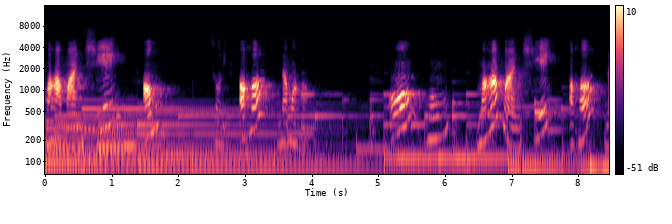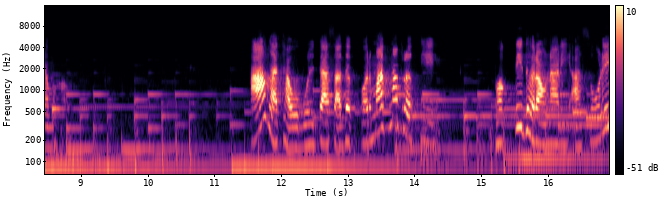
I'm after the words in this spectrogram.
મહામાનસ્યે અમ સોરી અહ, નમઃ. ઓમ હુમ મહામાનસ્યે અહ, નમઃ. આ ગાથાઓ બોલતા સાધક પરમાત્મા પ્રત્યે ભક્તિ ધરાવનારી આ સોળે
